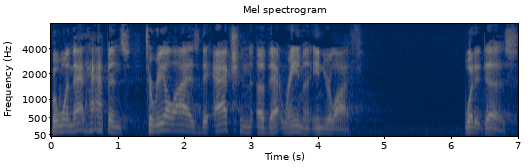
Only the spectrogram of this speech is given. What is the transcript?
But when that happens, to realize the action of that rhema in your life, what it does.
